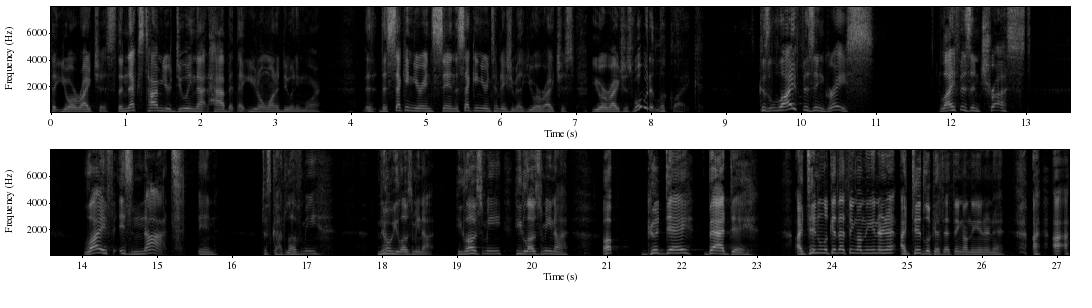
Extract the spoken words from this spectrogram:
that you're righteous? The next time you're doing that habit that you don't want to do anymore, the, the second you're in sin, the second you're in temptation, you'd be like, You are righteous, you are righteous. What would it look like? Because life is in grace. Life is in trust. Life is not in, does God love me? No, He loves me not. He loves me, He loves me not. Up, good day, bad day. I didn't look at that thing on the internet. I did look at that thing on the internet. I, I, I,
